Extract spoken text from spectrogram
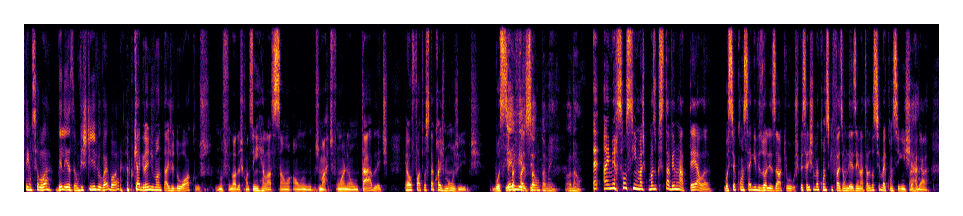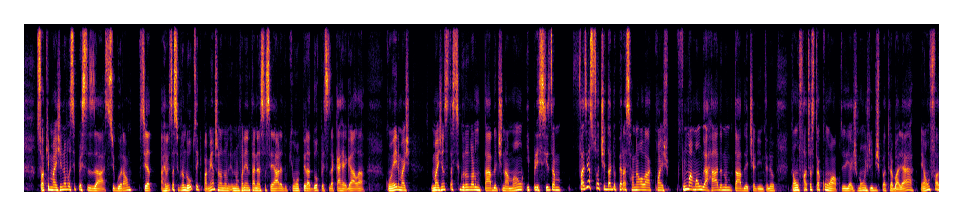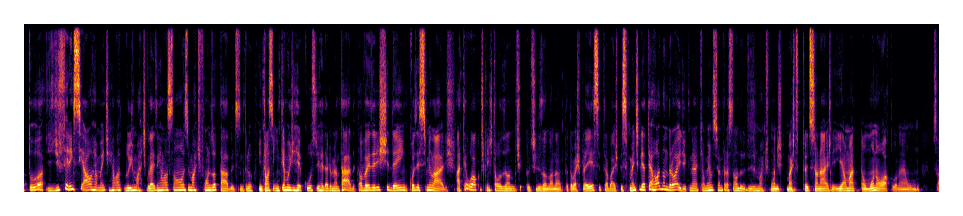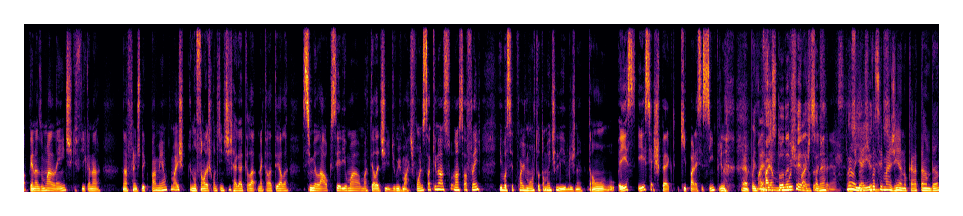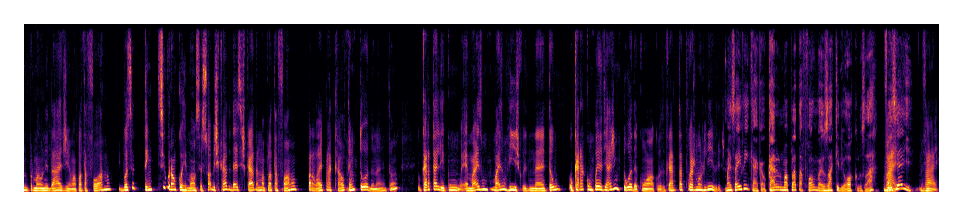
tem um celular, beleza, é um vestível, vai embora. É porque a grande vantagem do óculos, no final das contas, em relação a um smartphone ou um tablet, é o fato de você estar com as mãos livres. Você E a imersão fazer... também, ou não? É, a imersão sim, mas, mas o que você está vendo na tela, você consegue visualizar que o especialista vai conseguir fazer um desenho na tela, você vai conseguir enxergar. Só que imagina você precisar segurar um. Você às vezes está segurando outros equipamentos, né? não, não vou nem entrar nessa seara do que um operador precisa carregar lá com ele, mas imagina você está segurando agora um tablet na mão e precisa fazer a sua atividade operacional lá com, as, uma mão agarrada num tablet ali, entendeu? Então o fato de você estar com óculos e as mãos livres para trabalhar é um fator diferencial realmente do Smart Glass em relação aos smartphones ou tablets, entendeu? Então, assim, em termos de recursos de realidade aumentada, talvez eles te deem coisas similares. Até o óculos que a gente está usando, uti- utilizando lá na Petrobras para esse trabalho especificamente, ele até roda Android, que, né, que é o mesmo sistema operação do- dos smartphones mais tradicionais, né? e é, uma, é um monoóculo, né? Um, apenas uma lente que fica na, na frente do equipamento, mas no final das contas a gente enxerga aquela, naquela tela similar ao que seria uma, uma tela de, de um smartphone, só que na sua, na sua frente e você com as mãos totalmente livres, né? Então, esse, esse aspecto que parece simples, né? É, pois é. Faz toda a muito- diferença, faz toda a né? diferença. Não, Faz e toda a aí você imagina, o cara tá andando por uma unidade, uma plataforma, e você tem que segurar um corrimão, você sobe escada e desce escada numa plataforma para lá e para cá o tempo todo, né? Então, o cara tá ali com é mais um, mais um risco, né? Então, o cara acompanha a viagem toda com óculos, o cara tá com as mãos livres. Mas aí vem cá, cara, o cara numa plataforma vai usar aquele óculos lá. Vai. Mas e aí? Vai.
